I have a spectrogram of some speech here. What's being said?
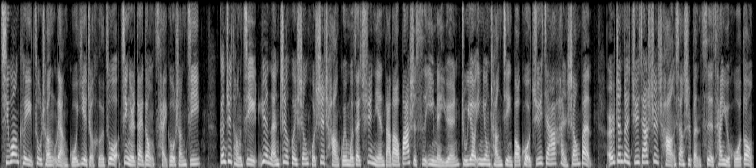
期望可以促成两国业者合作，进而带动采购商机。根据统计，越南智慧生活市场规模在去年达到八十四亿美元，主要应用场景包括居家和商办。而针对居家市场，像是本次参与活动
